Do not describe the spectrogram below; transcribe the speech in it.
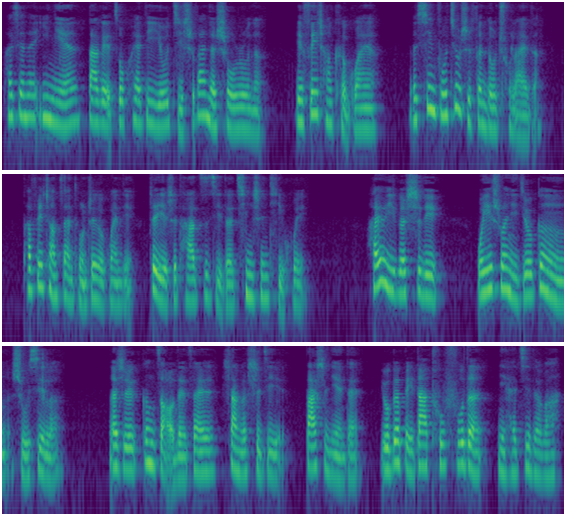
他现在一年大概做快递有几十万的收入呢，也非常可观呀。那幸福就是奋斗出来的，他非常赞同这个观点，这也是他自己的亲身体会。还有一个事例，我一说你就更熟悉了。那是更早的，在上个世纪八十年代，有个北大屠夫的，你还记得吧？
